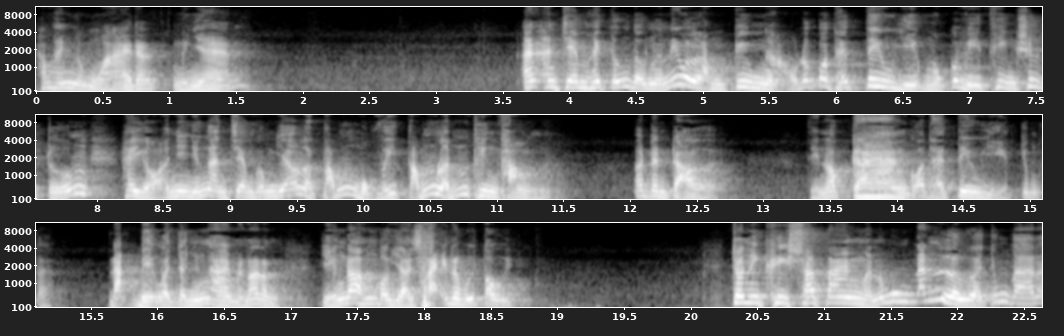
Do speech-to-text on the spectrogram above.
Không phải người ngoài đó, người nhà đó anh anh chị em hãy tưởng tượng là nếu mà lòng kiêu ngạo đó có thể tiêu diệt một cái vị thiên sứ trưởng hay gọi như những anh chị em công giáo là tổng, một vị tổng lĩnh thiên thần ở trên trời, thì nó càng có thể tiêu diệt chúng ta. Đặc biệt là cho những ai mà nói rằng, chuyện đó không bao giờ xảy ra với tôi. Cho nên khi Satan mà nó muốn đánh lừa chúng ta đó,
